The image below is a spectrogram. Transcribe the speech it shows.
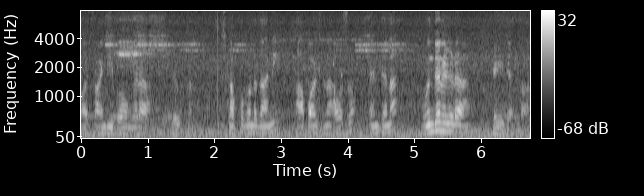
మా సాంఘీభావం కూడా జరుగుతున్నాం తప్పకుండా దాన్ని ఆపాల్సిన అవసరం ఎంతైనా ఉందని కూడా తెలియజేస్తాం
